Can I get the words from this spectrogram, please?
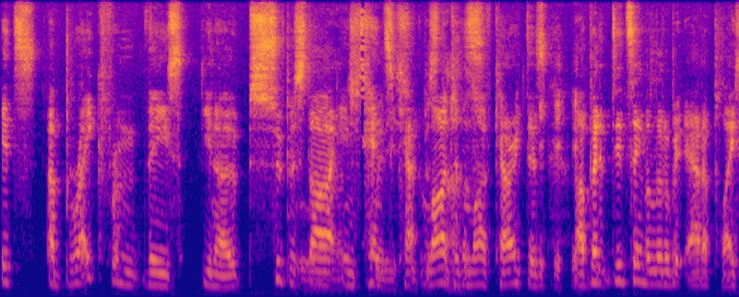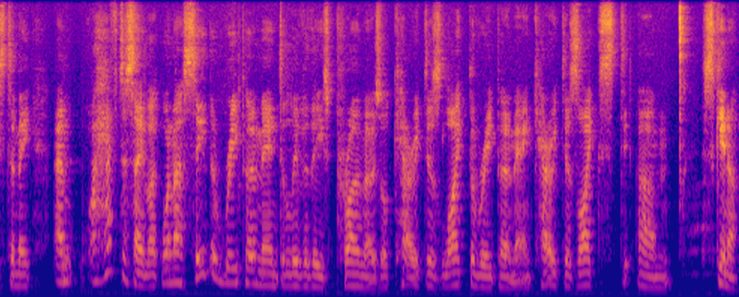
it's a break from these you know superstar Large, intense ca- larger than life characters, uh, but it did seem a little bit out of place to me. And I have to say, like when I see the Repo Man deliver these promos or characters like the Repo Man, characters like St- um, Skinner,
